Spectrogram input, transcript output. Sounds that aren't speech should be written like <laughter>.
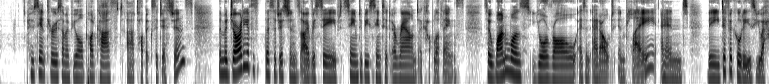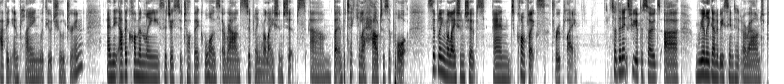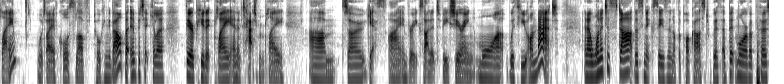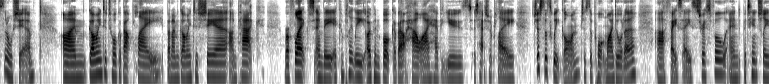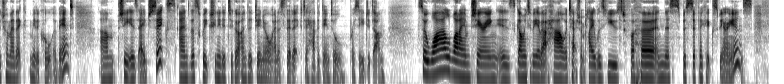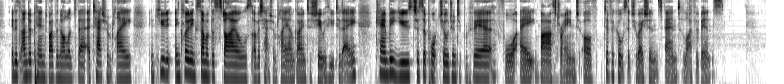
who sent through some of your podcast uh, topic suggestions. The majority of the suggestions I received seemed to be centered around a couple of things. So, one was your role as an adult in play and the difficulties you are having in playing with your children. And the other commonly suggested topic was around sibling relationships, um, but in particular, how to support sibling relationships and conflicts through play. So, the next few episodes are really going to be centered around play which I, of course, love talking about, but in particular, therapeutic play and attachment play. Um, so, yes, I am very excited to be sharing more with you on that. And I wanted to start this next season of the podcast with a bit more of a personal share. I'm going to talk about play, but I'm going to share, unpack, reflect and be a completely open book about how I have used attachment play just this week gone to support my daughter uh, face a stressful and potentially traumatic medical event. Um, she is age six, and this week she needed to go under general anesthetic to have a dental procedure done. So, while what I am sharing is going to be about how attachment play was used for her in this specific experience, it is underpinned by the knowledge that attachment play, including some of the styles of attachment play I'm going to share with you today, can be used to support children to prepare for a vast range of difficult situations and life events.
